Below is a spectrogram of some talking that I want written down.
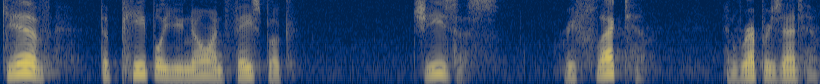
Give the people you know on Facebook Jesus. Reflect him and represent him.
